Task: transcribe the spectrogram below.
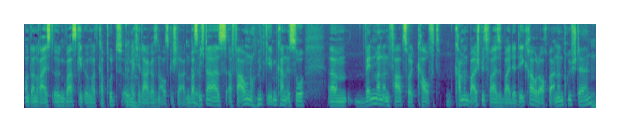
und dann reißt irgendwas, geht irgendwas kaputt, irgendwelche genau. Lager sind ausgeschlagen. Was genau. ich da als Erfahrung noch mitgeben kann, ist so, ähm, wenn man ein Fahrzeug kauft, kann man beispielsweise bei der DEKRA oder auch bei anderen Prüfstellen mhm.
